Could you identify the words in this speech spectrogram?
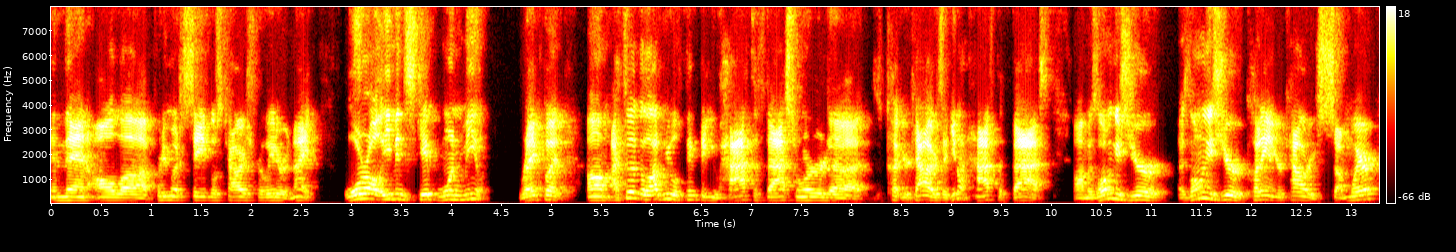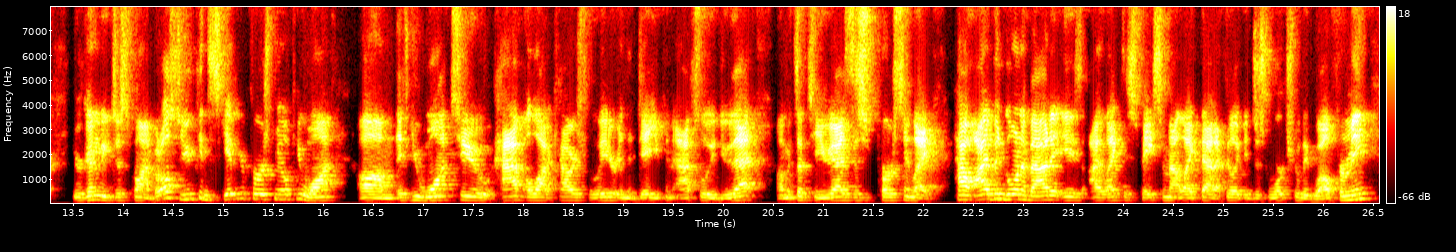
and then I'll uh, pretty much save those calories for later at night. Or I'll even skip one meal right? But um, I feel like a lot of people think that you have to fast in order to cut your calories. Like you don't have to fast. Um, as long as you're as long as you're cutting out your calories somewhere, you're going to be just fine. But also, you can skip your first meal if you want. Um, if you want to have a lot of calories for later in the day, you can absolutely do that. Um, it's up to you guys. This is personally like how I've been going about it. Is I like to space them out like that. I feel like it just works really well for me.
